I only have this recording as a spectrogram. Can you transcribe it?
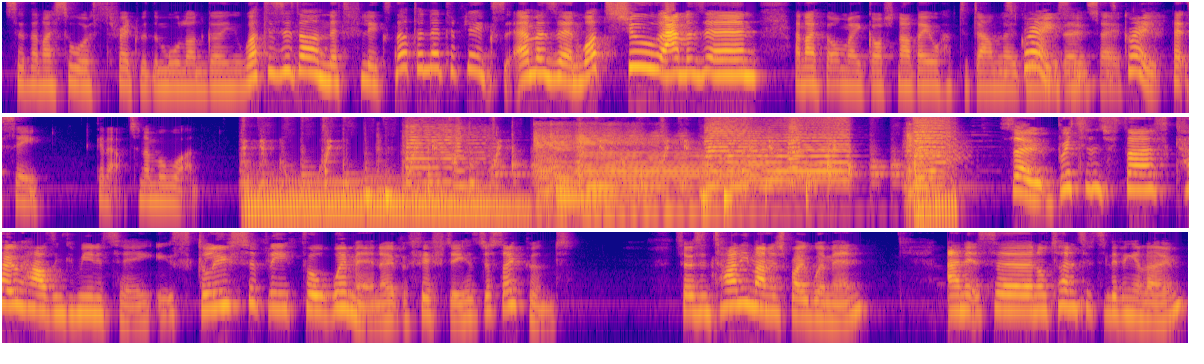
So then I saw a thread with them all on going, what is it on Netflix? Not on Netflix, Amazon. What shoe, Amazon? And I thought, oh my gosh, now they all have to download It's great, Amazon. So It's great. let's see. Get up to number one. So, Britain's first co housing community exclusively for women over 50 has just opened. So, it's entirely managed by women and it's an alternative to living alone.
